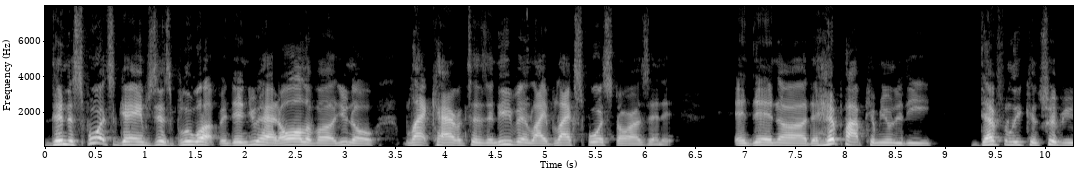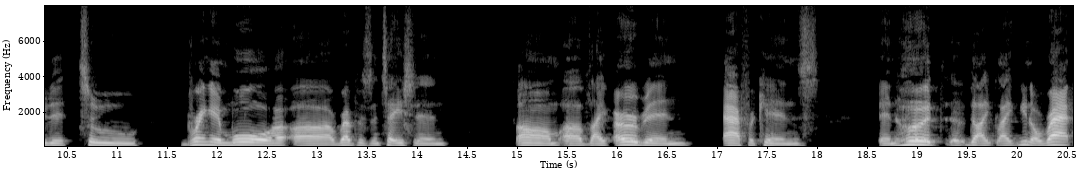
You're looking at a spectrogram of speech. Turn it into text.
then the sports games just blew up. And then you had all of uh, you know, black characters and even like black sports stars in it. And then uh the hip hop community definitely contributed to bringing more uh representation um of like urban Africans and hood uh, like like you know rap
